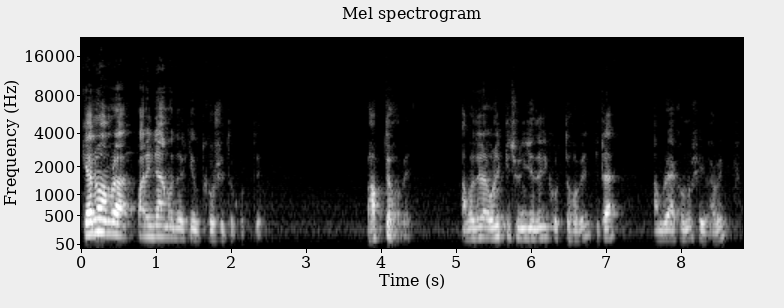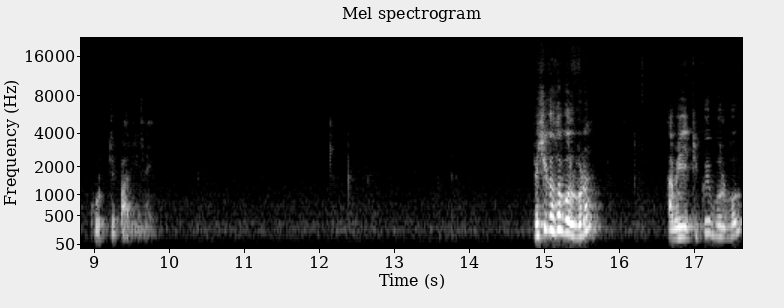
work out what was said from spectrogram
কেন আমরা পারি না আমাদেরকে উৎকর্ষিত করতে? ভাবতে হবে। আমাদের অনেক কিছু নিজেদেরই করতে হবে, যেটা আমরা এখনও সেইভাবে করতে পারি নাই। বেশি কথা বলব না। আমি এটুকুই বলব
